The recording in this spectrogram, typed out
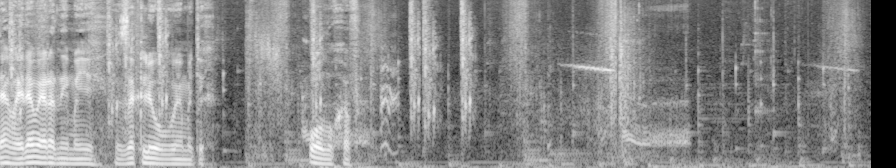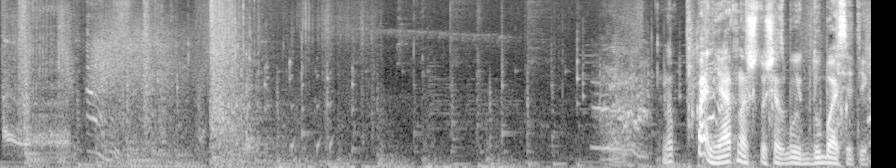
Давай, давай, родные мои, заклевываем этих олухов. Ну, понятно, что сейчас будет дубасить их.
